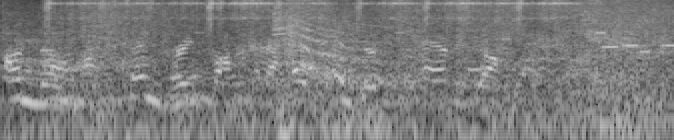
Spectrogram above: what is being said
Unknown sentry buster has entered area.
